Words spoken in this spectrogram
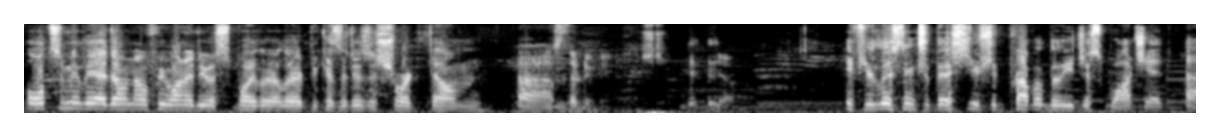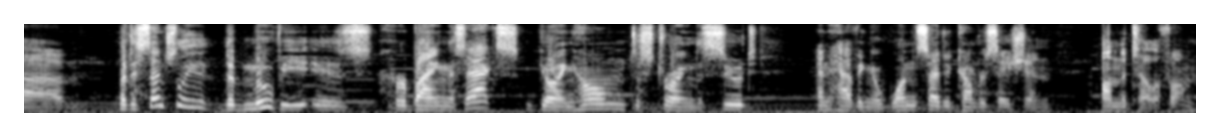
ultimately, I don't know if we want to do a spoiler alert because it is a short film. Um, 30 minutes. Yeah. If you're listening to this, you should probably just watch it. Um, but essentially, the movie is her buying this axe, going home, destroying the suit, and having a one sided conversation on the telephone.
